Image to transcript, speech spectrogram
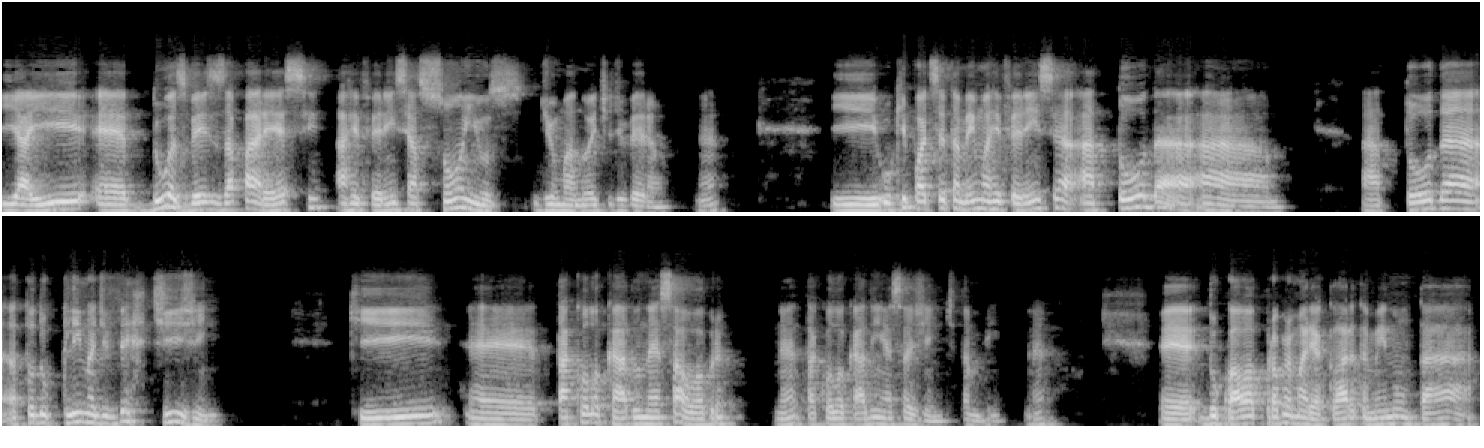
E aí, é, duas vezes aparece a referência a sonhos de uma noite de verão, né? E o que pode ser também uma referência a toda a, a toda a todo o clima de vertigem que está é, tá colocado nessa obra, né? Está colocado em essa gente também, né? É, do qual a própria Maria Clara também não está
